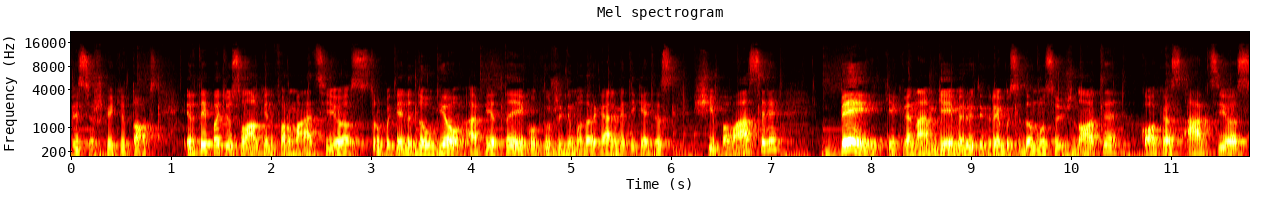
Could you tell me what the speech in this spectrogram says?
visiškai kitoks. Ir taip pat jūsų laukia informacijos truputėlį daugiau apie tai, kokių žaidimų dar galime tikėtis šį pavasarį. Bei kiekvienam gameriui tikrai bus įdomu sužinoti, kokios akcijos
